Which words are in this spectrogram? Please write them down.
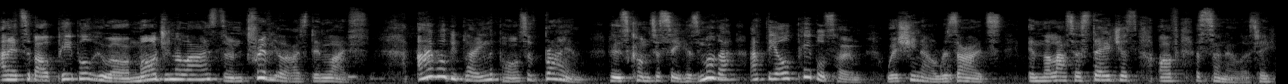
And it's about people who are marginalised and trivialised in life. I will be playing the part of Brian, who's come to see his mother at the old people's home, where she now resides, in the latter stages of senility.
